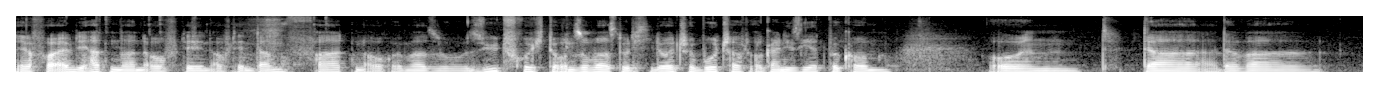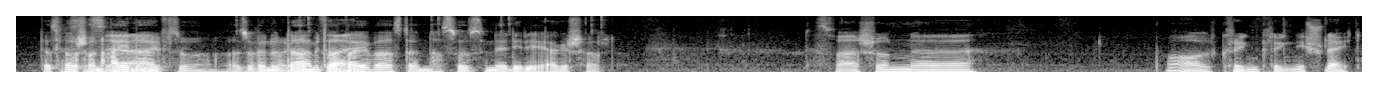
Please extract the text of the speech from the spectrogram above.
Ja, vor allem, die hatten dann auf den, auf den Dampffahrten auch immer so Südfrüchte und sowas durch die deutsche Botschaft organisiert bekommen. Und da, da war Das, Das war schon ist High ja- so. Also wenn du da mit dabei sagen. warst, dann hast du es in der DDR geschafft. Das war schon, äh. Oh, klingt, klingt nicht schlecht.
